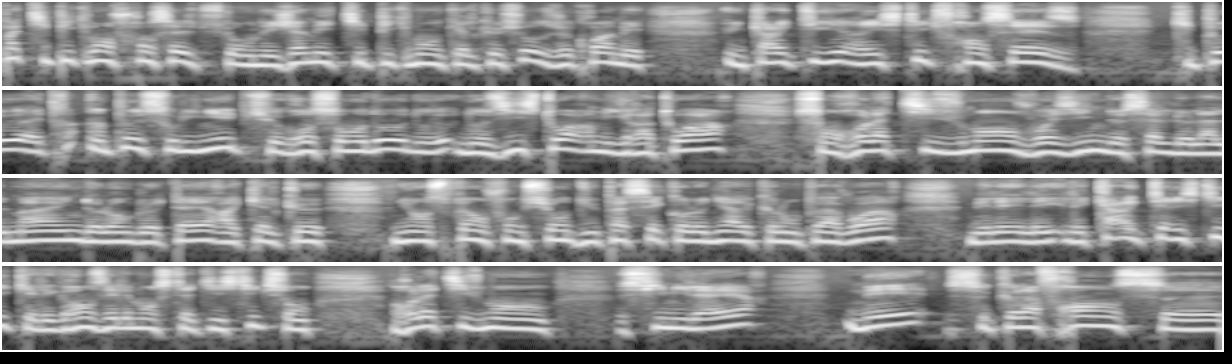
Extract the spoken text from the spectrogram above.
pas typiquement française, puisqu'on n'est jamais typiquement quelque chose, je crois, mais une caractéristique française qui peut être un peu soulignée, puisque grosso modo, nos, histoires migratoires sont relativement voisines de celles de l'Allemagne, de l'Angleterre, à quelques nuances près en fonction du passé colonial que l'on peut avoir, mais les, caractéristiques et les grands éléments statistiques sont relativement similaires. Mais ce que la France euh,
